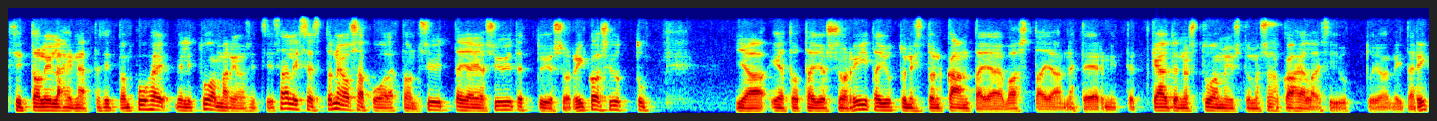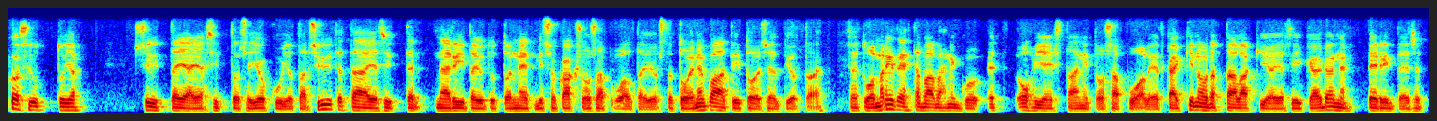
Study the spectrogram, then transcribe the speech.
sitten oli lähinnä, että sitten on puhe, eli tuomari on sitten siinä salissa, sitten ne osapuolet, on syyttäjä ja syytetty, jos on rikosjuttu, ja, ja tota, jos se on riitajuttu, niin sitten on kantaja ja vastaaja ne termit. Et käytännössä tuomioistuimessa on kahdenlaisia juttuja. On niitä rikosjuttuja, syyttäjä ja sitten on se joku, jota syytetään ja sitten nämä riitajutut on ne, missä on kaksi osapuolta, joista toinen vaatii toiselta jotain. Se tuomaritehtävä on vähän niin kuin, että ohjeistaa niitä osapuolia, että kaikki noudattaa lakia ja siinä käydään ne perinteiset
